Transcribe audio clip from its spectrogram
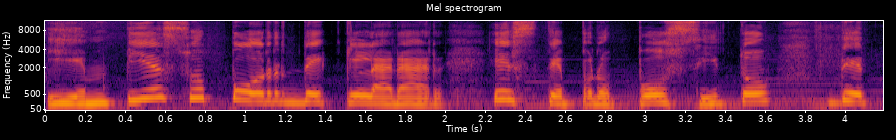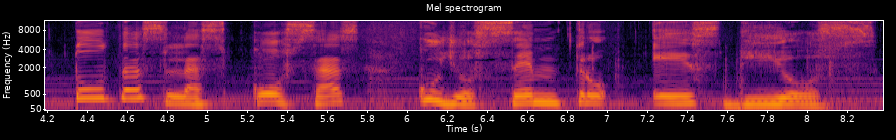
y empiezo por declarar este propósito de todas las cosas cuyo centro es Dios.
